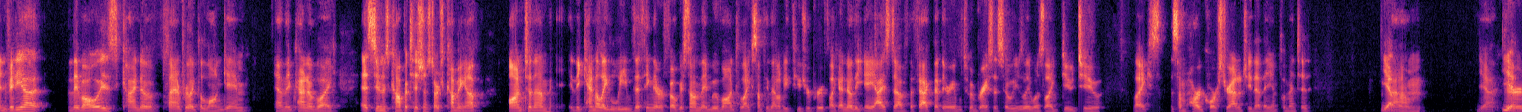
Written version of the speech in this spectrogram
NVIDIA, they've always kind of planned for like the long game and they've kind of like as soon as competition starts coming up onto them, they kind of like leave the thing they were focused on. They move on to like something that'll be future proof. Like I know the AI stuff, the fact that they're able to embrace it so easily was like due to like some hardcore strategy that they implemented. Yeah. Um, yeah. Yeah.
